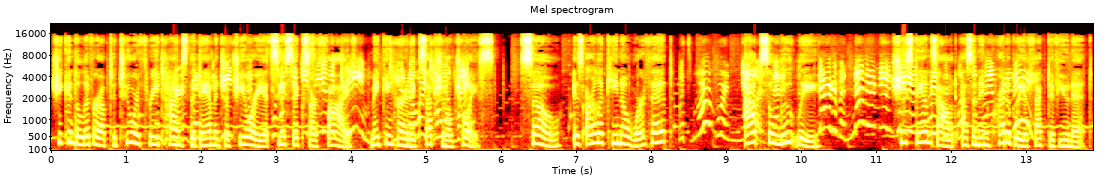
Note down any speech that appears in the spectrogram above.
she can deliver up to two or three times the damage of Chiori at C6R5, making her an exceptional choice. So, is Arlecchino worth it? What's more important now Absolutely. is that it's the start of another new She stands out as an incredibly effective unit.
